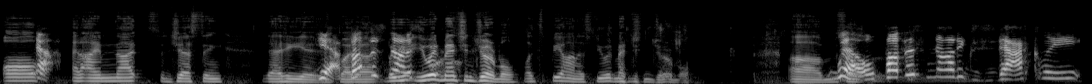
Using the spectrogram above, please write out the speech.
all. No. And I'm not suggesting that he is. Yeah, but, uh, Bubba's but not you, you had mentioned gerbil. Let's be honest. You had mentioned gerbil. Um, so- Well, Bubba's not exactly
